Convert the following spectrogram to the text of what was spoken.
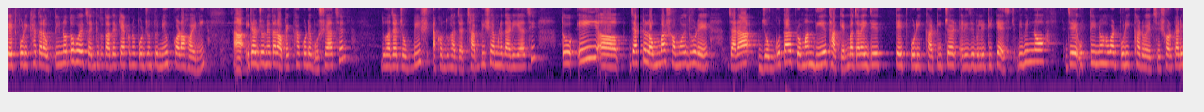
টেট পরীক্ষায় তারা উত্তীর্ণ তো হয়েছেন, কিন্তু তাদেরকে এখনও পর্যন্ত নিয়োগ করা হয়নি। এটার জন্য তারা অপেক্ষা করে বসে আছেন। দু এখন দু হাজার আমরা দাঁড়িয়ে আছি। তো এই যে একটা লম্বা সময় ধরে যারা যোগ্যতার প্রমাণ দিয়ে থাকেন বা যারা এই যে টেট পরীক্ষা, টিচার এলিজিবিলিটি টেস্ট, বিভিন্ন যে উত্তীর্ণ হওয়ার পরীক্ষা রয়েছে সরকারি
